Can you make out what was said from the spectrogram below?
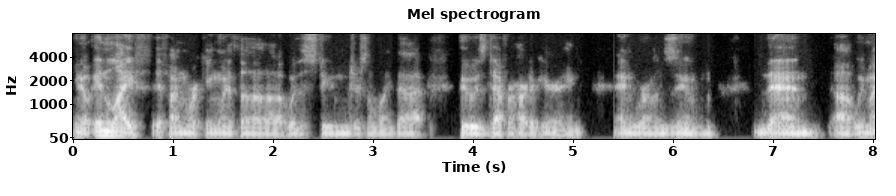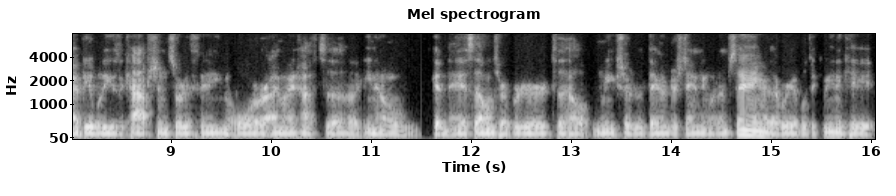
you know in life if i'm working with uh with a student or something like that who is deaf or hard of hearing and we're on zoom then uh, we might be able to use a caption sort of thing, or I might have to, you know, get an ASL interpreter to help make sure that they're understanding what I'm saying or that we're able to communicate.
